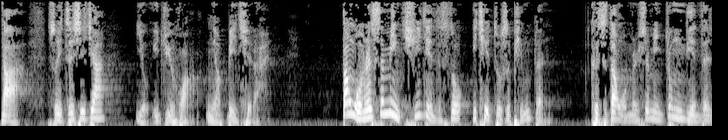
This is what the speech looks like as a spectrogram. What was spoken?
啊！所以哲学家有一句话你要背起来：当我们的生命起点的时候，一切都是平等；可是当我们的生命终点的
